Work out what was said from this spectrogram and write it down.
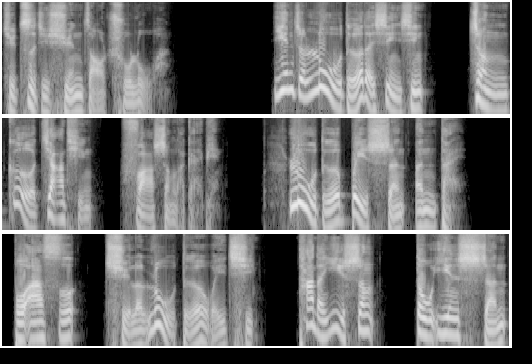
去自己寻找出路啊！因着路德的信心，整个家庭发生了改变。路德被神恩待，波阿斯娶了路德为妻，他的一生。都因神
